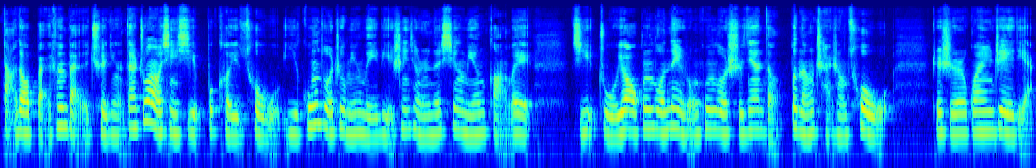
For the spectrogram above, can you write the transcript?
达到百分百的确定，但重要信息不可以错误。以工作证明为例，申请人的姓名、岗位及主要工作内容、工作时间等不能产生错误。这是关于这一点。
